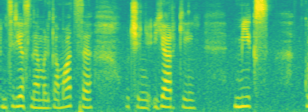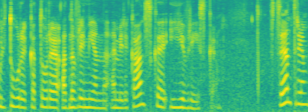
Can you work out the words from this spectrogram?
интересная амальгамация, очень яркий микс культуры, которая одновременно американская и еврейская. В центре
